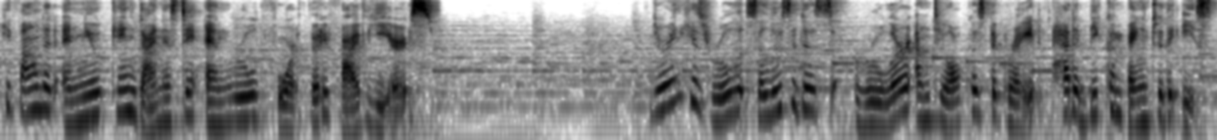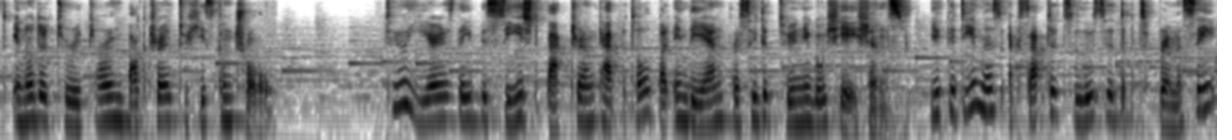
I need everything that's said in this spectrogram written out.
He founded a new king dynasty and ruled for 35 years. During his rule, Seleucids ruler Antiochus the Great had a big campaign to the east in order to return Bactria to his control. Two years they besieged Bactrian capital, but in the end proceeded to negotiations. Euthydemus accepted Seleucid supremacy,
